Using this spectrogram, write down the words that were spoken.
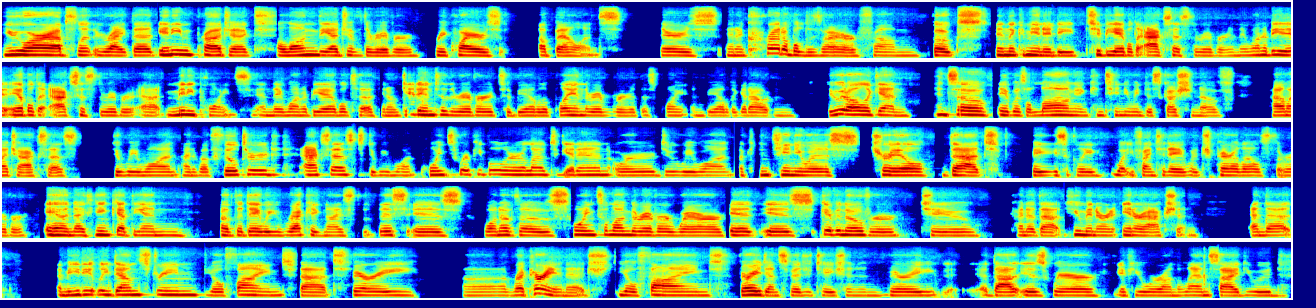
you are absolutely right that any project along the edge of the river requires a balance. There's an incredible desire from folks in the community to be able to access the river and they want to be able to access the river at many points and they want to be able to you know get into the river to be able to play in the river at this point and be able to get out and do it all again. And so it was a long and continuing discussion of how much access do we want kind of a filtered access? Do we want points where people are allowed to get in? Or do we want a continuous trail that basically what you find today, which parallels the river. And I think at the end of the day, we recognize that this is one of those points along the river where it is given over to kind of that human interaction. And that immediately downstream you'll find that very uh, riparian edge, you'll find very dense vegetation and very, that is where, if you were on the land side, you would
